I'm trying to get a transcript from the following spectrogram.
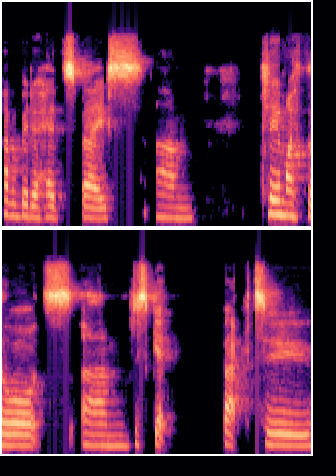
have a bit of headspace, um, clear my thoughts, um, just get back to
